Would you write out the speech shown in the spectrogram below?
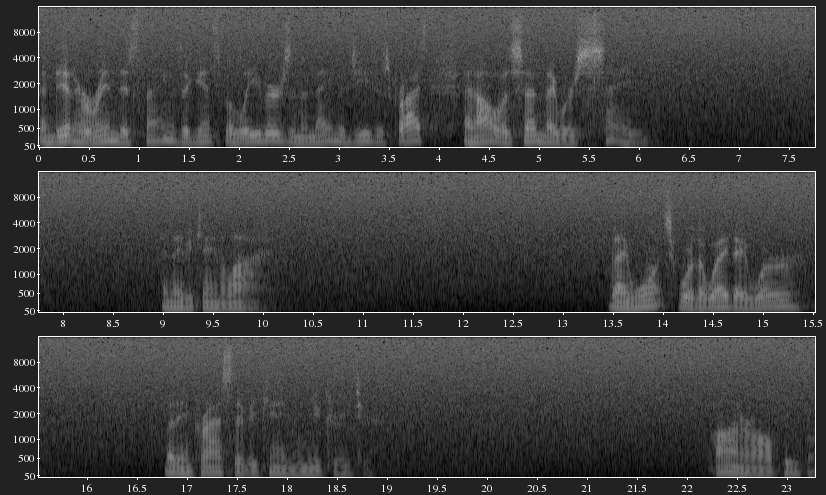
and did horrendous things against believers in the name of Jesus Christ. And all of a sudden they were saved. And they became alive. They once were the way they were, but in Christ they became a new creature. Honor all people.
